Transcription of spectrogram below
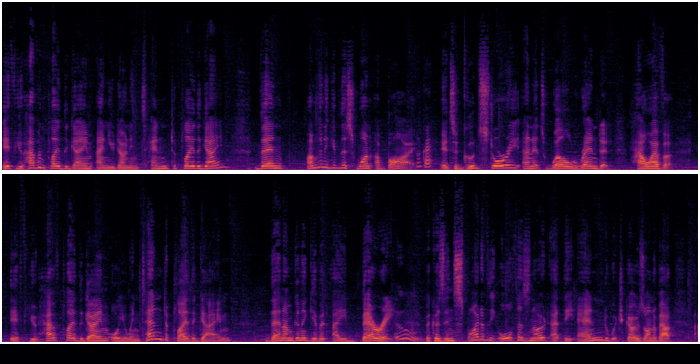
if you haven't played the game and you don't intend to play the game, then I'm going to give this one a buy. Okay. It's a good story and it's well rendered. However, if you have played the game or you intend to play the game, then I'm going to give it a berry. Ooh. Because in spite of the author's note at the end, which goes on about uh,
